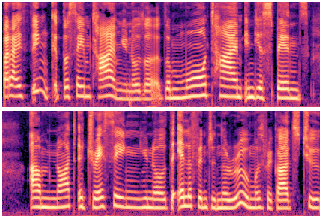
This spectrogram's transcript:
But I think at the same time, you know, the, the more time India spends um, not addressing, you know, the elephant in the room with regards to,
